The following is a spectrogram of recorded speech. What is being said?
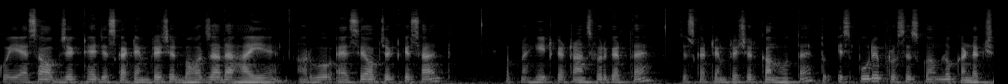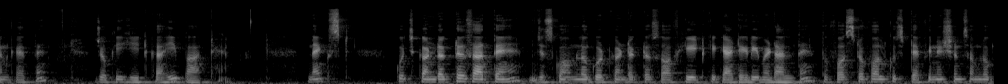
कोई ऐसा ऑब्जेक्ट है जिसका टेम्परेचर बहुत ज़्यादा हाई है, और वो ऐसे ऑब्जेक्ट के साथ अपना हीट का ट्रांसफ़र करता है, जिसका टेम्परेचर कम होता है तो इस पूरे प्रोसेस को हम लोग कंडक्शन कहते हैं, जो कि हीट का ही पार्ट है नेक्स्ट कुछ कंडक्टर्स आते हैं, जिसको हम लोग गुड कंडक्टर्स ऑफ़ हीट की कैटेगरी में डालते हैं। तो फ़र्स्ट ऑफ़ ऑल कुछ डेफिनेशंस हम लोग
